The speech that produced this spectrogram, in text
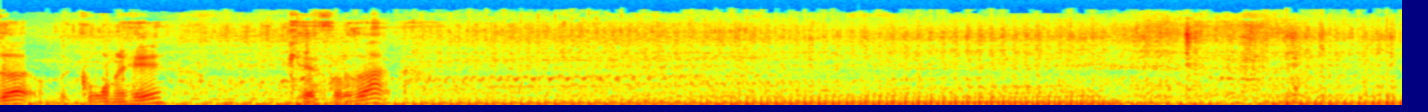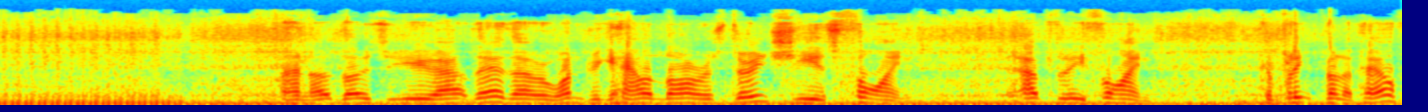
Dirt on the corner here. Careful of that. And those of you out there that are wondering how Laura's doing, she is fine. Absolutely fine. Complete bill of health.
